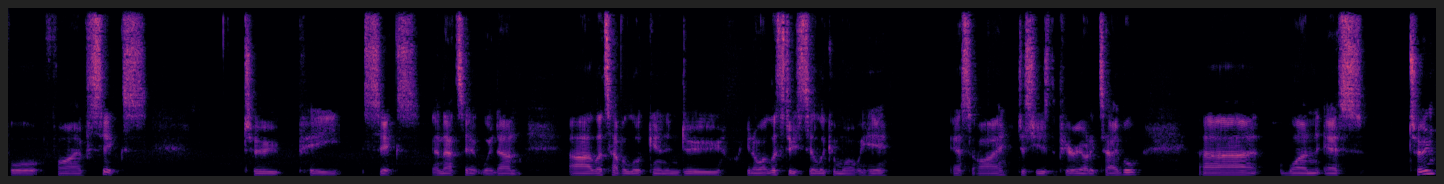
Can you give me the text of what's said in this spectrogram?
four, five, six. Two P six, and that's it. We're done. Uh, let's have a look and do, you know what, let's do silicon while we're here. Si, just use the periodic table. Uh, 1s2,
